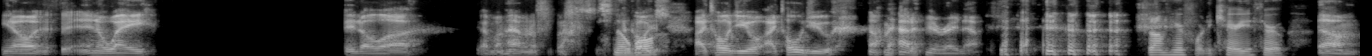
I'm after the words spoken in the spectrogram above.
you know in a way it'll uh I'm, having a snowball. I told you, I told you, I told you I'm out of here right now. what I'm here for to carry you through. Um,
